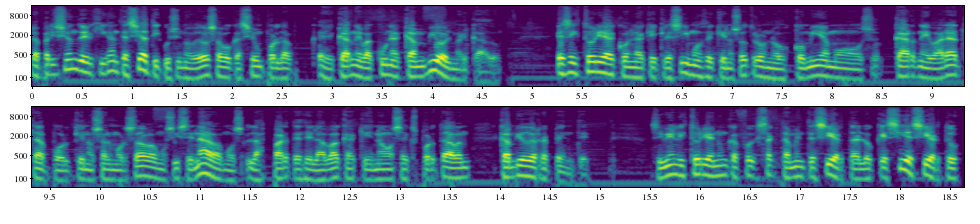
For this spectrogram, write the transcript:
La aparición del gigante asiático y su novedosa vocación por la eh, carne vacuna cambió el mercado. Esa historia con la que crecimos de que nosotros nos comíamos carne barata porque nos almorzábamos y cenábamos las partes de la vaca que no se exportaban cambió de repente. Si bien la historia nunca fue exactamente cierta, lo que sí es cierto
